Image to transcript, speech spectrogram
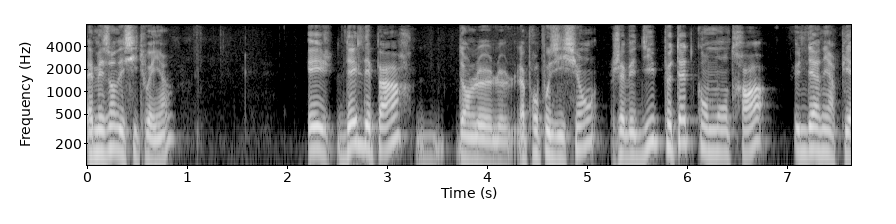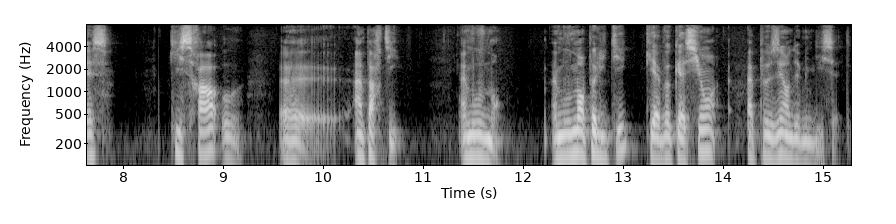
la maison des citoyens. Et dès le départ, dans le- le- la proposition, j'avais dit peut-être qu'on montera une dernière pièce qui sera euh, un parti, un mouvement, un mouvement politique qui a vocation à peser en 2017.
